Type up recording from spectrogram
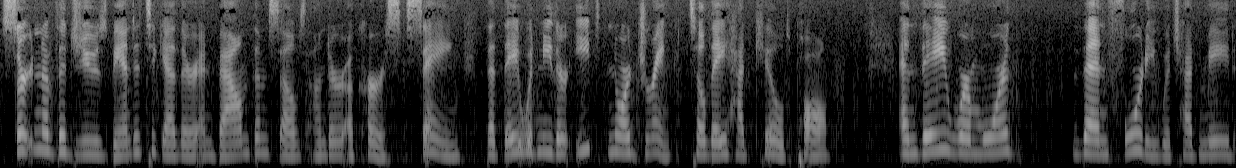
certain of the Jews banded together and bound themselves under a curse, saying that they would neither eat nor drink till they had killed Paul. And they were more than forty which had made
